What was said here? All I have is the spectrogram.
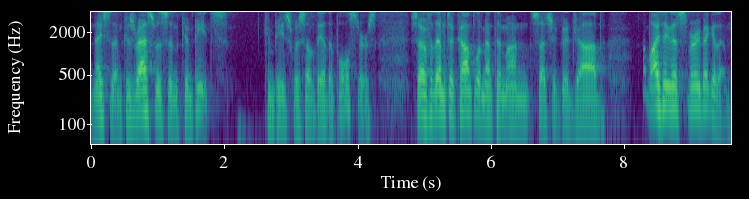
nice of them, because Rasmussen competes, competes with some of the other pollsters. So for them to compliment them on such a good job, I think that's very big of them.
